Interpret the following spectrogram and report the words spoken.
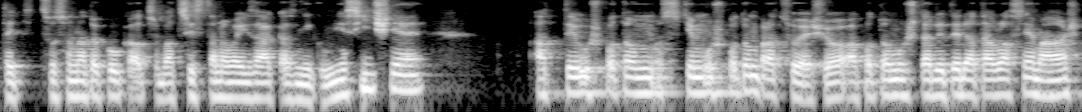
teď, co jsem na to koukal, třeba 300 nových zákazníků měsíčně, a ty už potom s tím už potom pracuješ, jo? a potom už tady ty data vlastně máš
